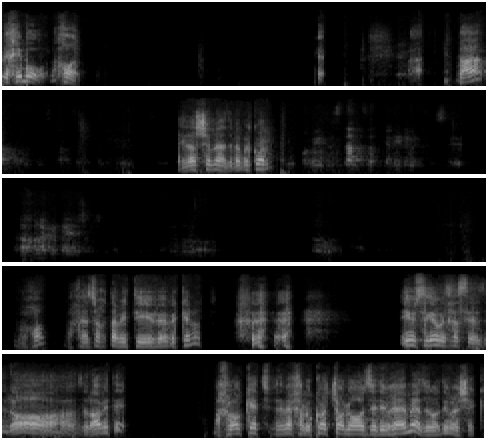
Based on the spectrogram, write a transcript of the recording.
לחיבור, נכון. מה? אני לא שומע, דבר בקול. נכון, לכן צריך להיות אמיתי ובכנות. אם מסתכלים ומתחסד, זה לא, זה לא אמיתי. מחלוקת, חלוקות שונות, זה דברי אמת, זה לא דברי שקר.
